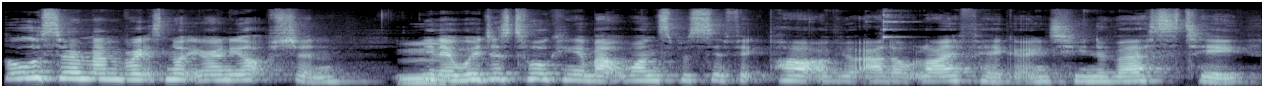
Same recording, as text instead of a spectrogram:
But also remember, it's not your only option. Mm. You know, we're just talking about one specific part of your adult life here, going to university,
